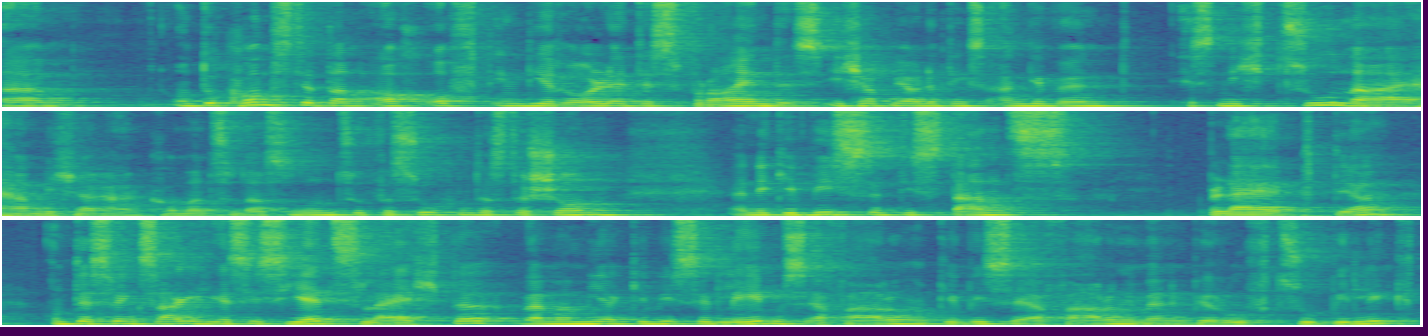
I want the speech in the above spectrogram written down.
Ähm, und du kommst ja dann auch oft in die Rolle des Freundes. Ich habe mir allerdings angewöhnt, es nicht zu nahe an mich herankommen zu lassen, sondern zu versuchen, dass da schon eine gewisse Distanz bleibt. Ja? Und deswegen sage ich, es ist jetzt leichter, weil man mir gewisse Lebenserfahrung und gewisse Erfahrung in meinem Beruf zubilligt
